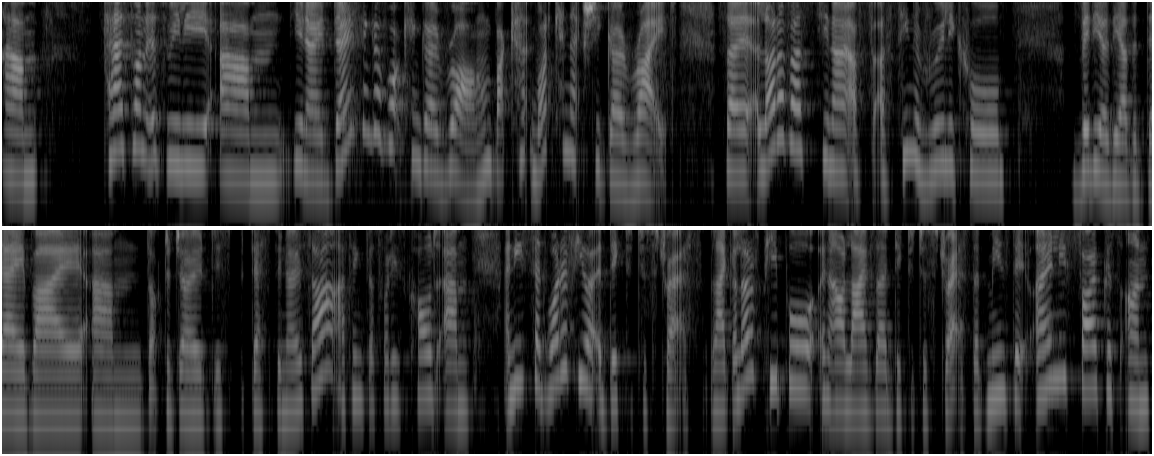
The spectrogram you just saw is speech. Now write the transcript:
Um, First one is really, um, you know, don't think of what can go wrong, but can, what can actually go right. So a lot of us, you know, I've, I've seen a really cool video the other day by um, Dr. Joe Despinosa, I think that's what he's called. Um, and he said, What if you're addicted to stress? Like a lot of people in our lives are addicted to stress. That means they only focus on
